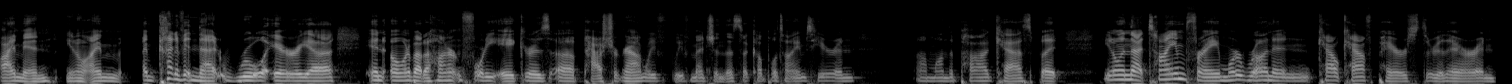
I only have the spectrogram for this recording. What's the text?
I'm in. You know, I'm I'm kind of in that rural area and own about 140 acres of pasture ground. We've we've mentioned this a couple of times here and um, on the podcast, but you know, in that time frame, we're running cow calf pairs through there, and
